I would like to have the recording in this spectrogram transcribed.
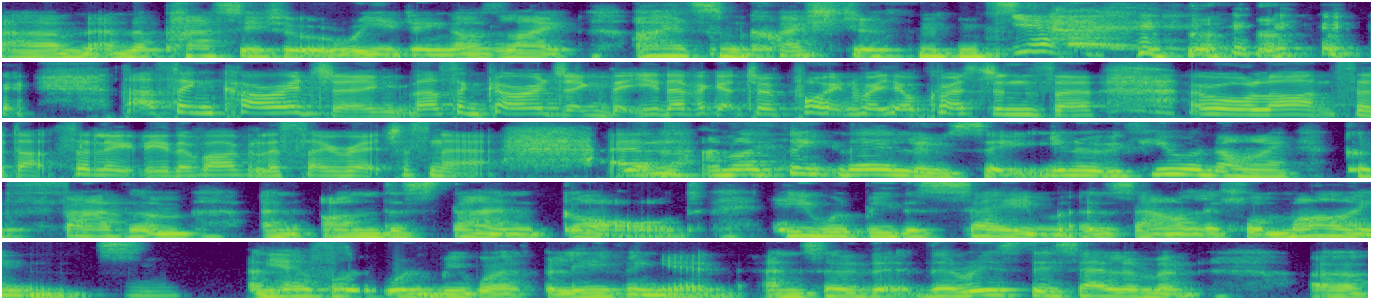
um, and the passage that we're reading, I was like, I had some questions. Yeah, that's encouraging. That's encouraging that you never get to a point where your questions are, are all answered. Absolutely, the Bible is so rich, isn't it? And, yeah, and I think there, Lucy, you know, if you and I could fathom and understand God, He would be the same as our little minds. Mm and yes. therefore it wouldn't be worth believing in. And so th- there is this element. Uh,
